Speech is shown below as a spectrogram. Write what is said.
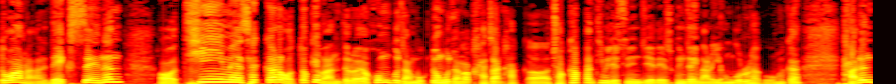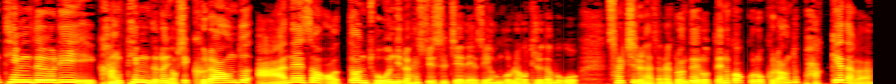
또 하나, 넥센은, 어, 팀의 색깔을 어떻게 만들어야 홈구장, 목동구장과 가장 각- 어, 적합한 팀이 될 수수 있는지에 대해서 굉장히 많은 연구를 하고 그러니까 다른 팀들이 강팀들은 역시 그라운드 안에서 어떤 좋은 일을 할 수 있을지에 대해서 연구를 하고 들여다보고 설치를 하잖아요. 그런데 롯데는 거꾸로 그라운드 밖에다가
